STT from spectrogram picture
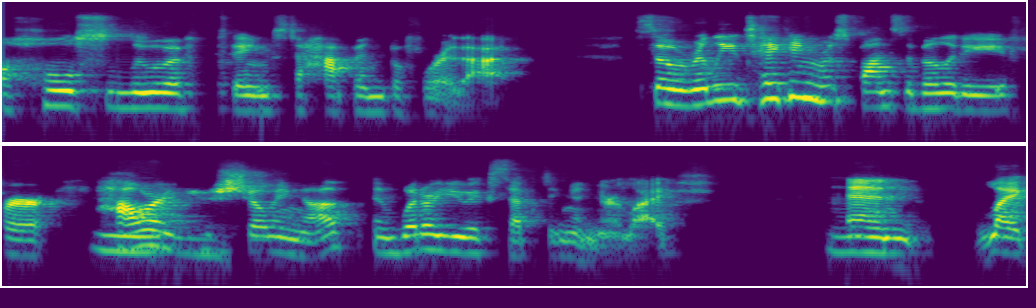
a whole slew of things to happen before that. So, really taking responsibility for how mm. are you mm. showing up and what are you accepting in your life? Mm. And like,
